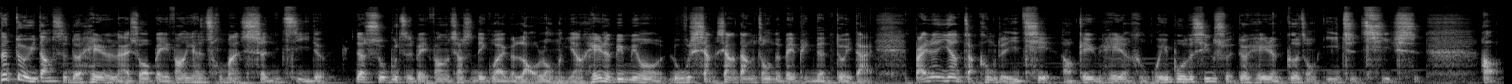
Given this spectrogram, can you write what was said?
那对于当时的黑人来说，北方应该是充满生机的。但殊不知，北方像是另外一个牢笼一样，黑人并没有如想象当中的被平等对待，白人一样掌控着一切，然后给予黑人很微薄的薪水，对黑人各种颐指气使。好，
